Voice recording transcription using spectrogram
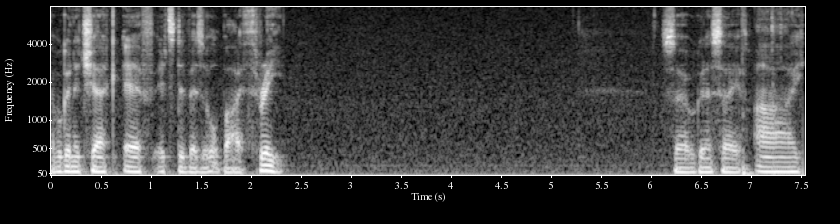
and we're going to check if it's divisible by 3 So we're going to say if i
